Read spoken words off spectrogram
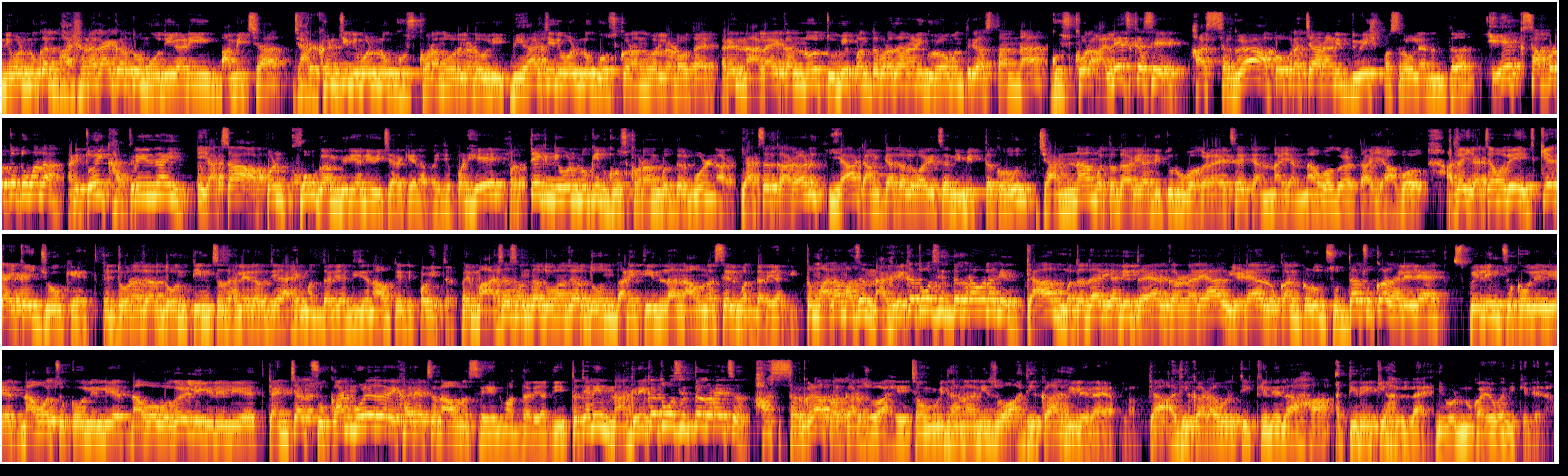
निवडणुकात भाषणं काय करतो मोदी आणि अमित शहा? झारखंडची निवडणूक घुसखोरांवर लढवली. बिहारची निवडणूक घुसखोरांवर लढवतायत. अरे नालायकांनो तुम्ही पंतप्रधान आणि गृहमंत्री असताना घुसखोर आलेच कसे? हा सगळा अपप्रचार आणि द्वेष पसरवल्यानंतर एक सापडतो तुम्हाला. आणि तोही खात्री नाही. याचा आपण खूप गांभीर्याने विचार केला पाहिजे. पण हे प्रत्येक निवडणुकीत घुसखोरांबद्दल बोलणार. याचं कारण या टांगत्या तलवारीचं निमित्त करून ज्यांना मतदार यादीतून वगळायचंय त्यांना यांना वगळता यावं. आता याच्यामध्ये इतके काही काही जोक आहेत. दोन हजार दोन तीनचं झालेलं जे आहे मतदार यादीचे नाव ते ते पवित्र. म्हणजे माझं समजा दोन हजार दोन आणि तीनला नाव नसेल मतदार यादी तर मला माझं नागरिकत्व सिद्ध करावं लागेल. त्या मतदार यादी तयार करणाऱ्या येड्या लोकांकडून सुद्धा चुका झालेल्या आहेत. स्पेलिंग चुकवलेली आहेत नावं चुकवलेली आहेत नावं वगळली गेलेली आहेत. त्यांच्या चुकांमुळे जर एखाद्याचं नाव नसेल मतदार यादी तर त्यांनी नागरिकत्व सिद्ध करायचं. हा सगळा प्रकार जो आहे संविधानाने जो अधिकार दिलेला आहे आपल्याला त्या अधिकारावरती केलेला हा हा अतिरेकी हल्ला आहे. निवडणूक आयोगाने केलेला.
